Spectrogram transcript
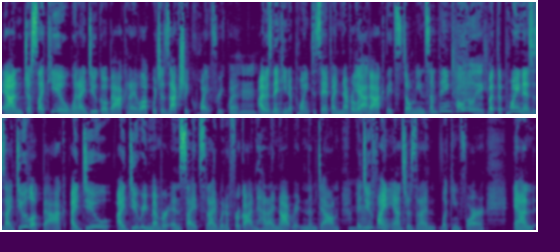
And just like you, when I do go back and I look, which is actually quite frequent, I was making a point to say if I never Yeah. look back, they'd still mean something. Totally. But the point is, is I do look back. I do, I do remember insights that I would have forgotten had I not written them down. Mm-hmm. I do find answers that I'm looking for, and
